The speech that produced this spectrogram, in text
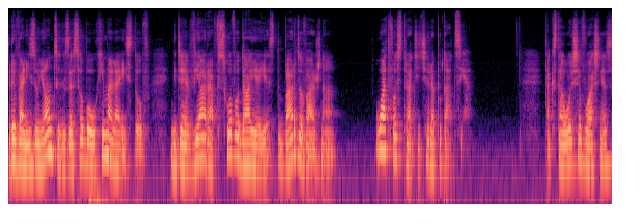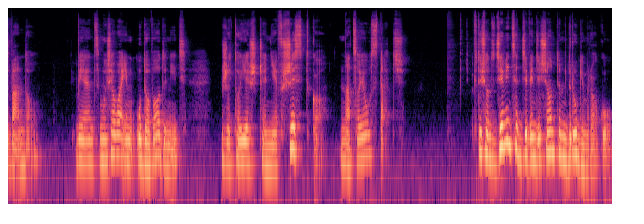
rywalizujących ze sobą Himalajstów, gdzie wiara w słowo daje jest bardzo ważna, łatwo stracić reputację. Tak stało się właśnie z Wandą. Więc musiała im udowodnić, że to jeszcze nie wszystko, na co ją stać. W 1992 roku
